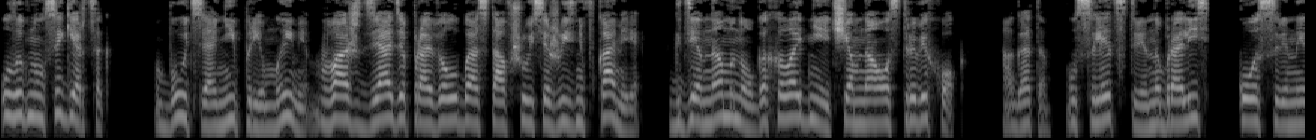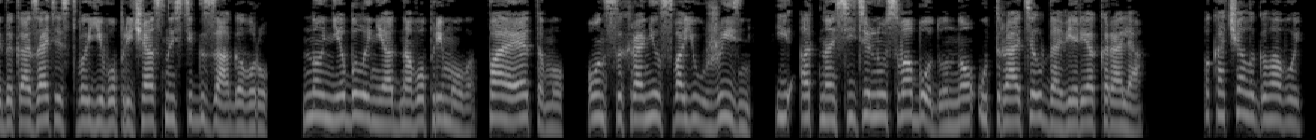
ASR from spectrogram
улыбнулся герцог. «Будь они прямыми, ваш дядя провел бы оставшуюся жизнь в камере, где намного холоднее, чем на острове Хок. Агата, у следствия набрались косвенные доказательства его причастности к заговору, но не было ни одного прямого. Поэтому он сохранил свою жизнь и относительную свободу, но утратил доверие короля. Покачала головой.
